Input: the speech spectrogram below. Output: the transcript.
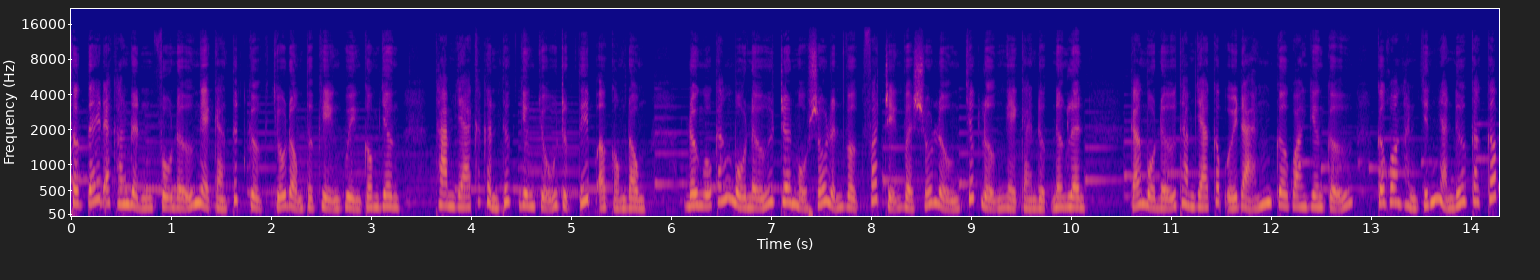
Thực tế đã khẳng định phụ nữ ngày càng tích cực chủ động thực hiện quyền công dân, tham gia các hình thức dân chủ trực tiếp ở cộng đồng. Đội ngũ cán bộ nữ trên một số lĩnh vực phát triển về số lượng, chất lượng ngày càng được nâng lên. Cán bộ nữ tham gia cấp ủy đảng, cơ quan dân cử, cơ quan hành chính nhà nước các cấp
